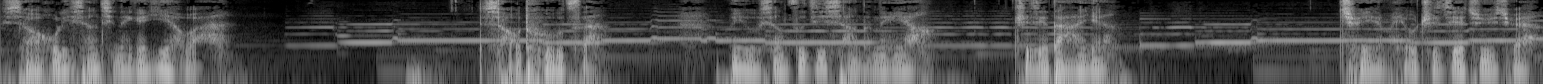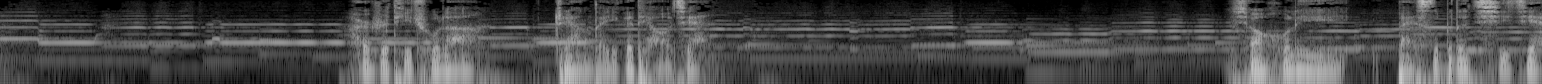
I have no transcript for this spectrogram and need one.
小狐狸想起那个夜晚，小兔子没有像自己想的那样直接答应，却也没有直接拒绝，而是提出了这样的一个条件。小狐狸百思不得其解，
